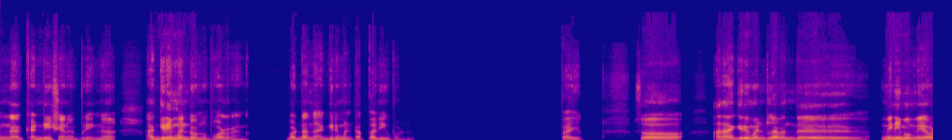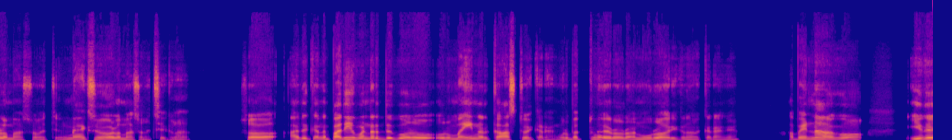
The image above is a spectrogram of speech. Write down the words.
என்ன கண்டிஷன் அப்படின்னா அக்ரிமெண்ட் ஒன்று போடுறாங்க. பட் அந்த அக்ரிமெண்ட்டை பதிவு பண்ணணும். பதிவு ஸோ அந்த அக்ரிமெண்ட்டில் வந்து மினிமம் எவ்வளோ மாதம் வச்சு மேக்ஸிமம் எவ்வளோ மாதம் வச்சுக்கலாம்? ஸோ அதுக்கு அந்த பதிவு பண்ணுறதுக்கு ஒரு ஒரு மைனர் காஸ்ட் வைக்கிறாங்க. ஒரு பத்து ரூபா நூறுரூவா வரைக்கும் வைக்கிறாங்க. அப்போ என்ன ஆகும்? இது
